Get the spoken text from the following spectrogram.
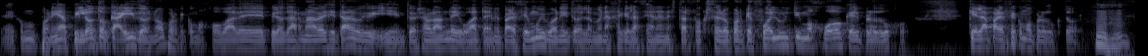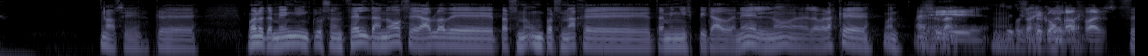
eh, como ponía piloto caído, ¿no? Porque como el juego va de pilotar naves y tal, y, entonces hablan de Iwata y me pareció muy bonito el homenaje que le hacían en Star Fox Zero porque fue el último juego que él produjo, que él aparece como productor. Uh. No, sí, que bueno, también incluso en Zelda, ¿no? Se habla de person un personaje también inspirado en él, ¿no? La verdad es que, bueno. Ah, sí, un personaje con gafas. Sí,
